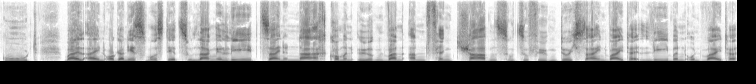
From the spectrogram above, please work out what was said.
gut, weil ein Organismus, der zu lange lebt, seinen Nachkommen irgendwann anfängt, Schaden zuzufügen durch sein Weiterleben und weiter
